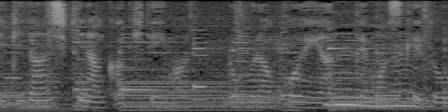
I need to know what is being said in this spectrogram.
劇団四季なんか来て今ロングラン公演やってますけど、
